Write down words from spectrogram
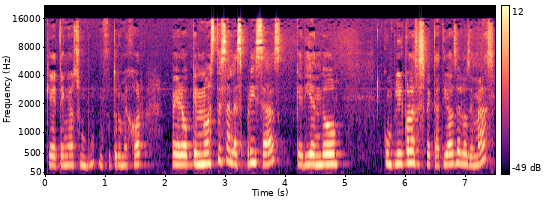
que tengas un, un futuro mejor, pero que no estés a las prisas queriendo cumplir con las expectativas de los demás,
